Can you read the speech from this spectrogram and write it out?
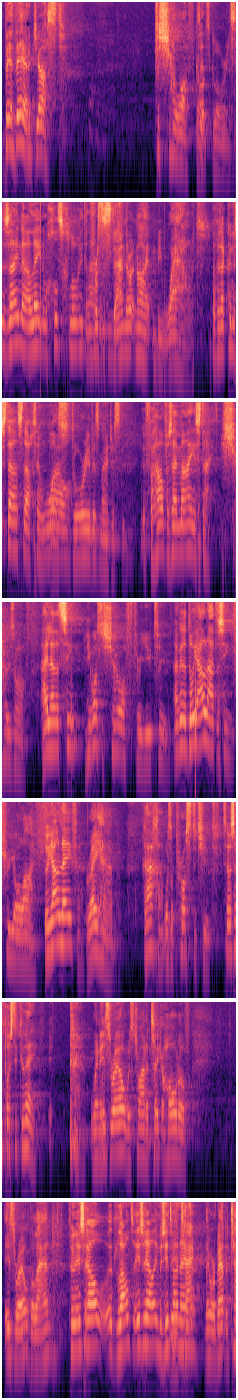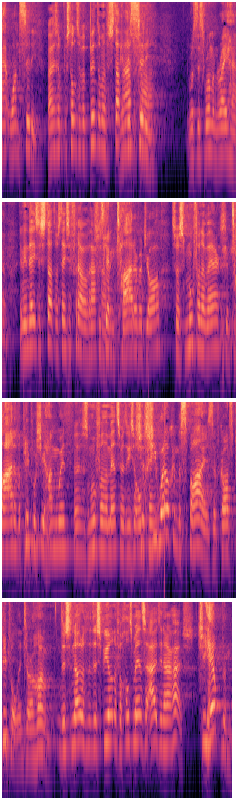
They're there just to show off God's glory. Ze zijn daar alleen om Gods glorie te For laten us to zien. stand there at night and be wowed Dat we daar kunnen staan s'nachts en by the story of His majesty. het verhaal van zijn majesteit. He shows off. Hij laat het zien. And He wants to show off through you too, Hij wil het door jou laten zien. through your life. Door jouw leven. Rahab Rahab. was a prostitute. Ze was een prostituee. When Israel was trying to take a hold of Israel, the land, Toen Israël, het land Israël in bezit wou nemen, they were about to attack one city. waren ze, stonden ze op het punt om een stad In aan te vallen. Was this woman, Rahab. En in deze stad was deze vrouw, She's Rahab. getting tired of her job. Ze was moe van haar werk. She's tired of the people she hung with. Ze was moe van de mensen met wie ze So she omging. welcomed the spies of God's people into her home. Dus ze nodigde de spionnen van Gods mensen uit in haar huis. She helped them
